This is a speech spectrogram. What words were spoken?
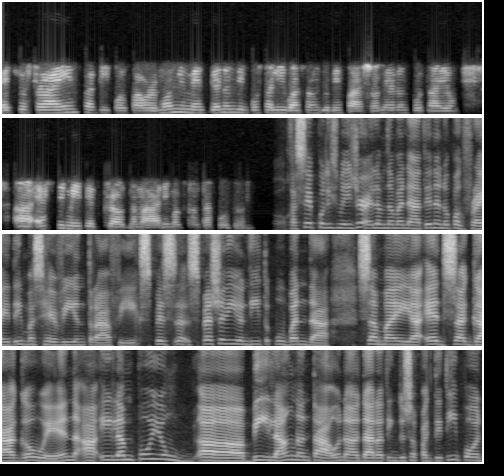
EDSA Shrine, sa People Power Monument, ganun din po sa Liwasang Bonifacio. Meron po tayong ah, estimated crowd na maaari magpunta po doon. Oo, Kasi Police Major, alam naman natin ano pag Friday mas heavy yung traffic, Spe- especially yung dito po banda sa may ah, EDSA gagawin. Ah, ilan po yung ah, bilang ng tao na darating doon sa pagtitipon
